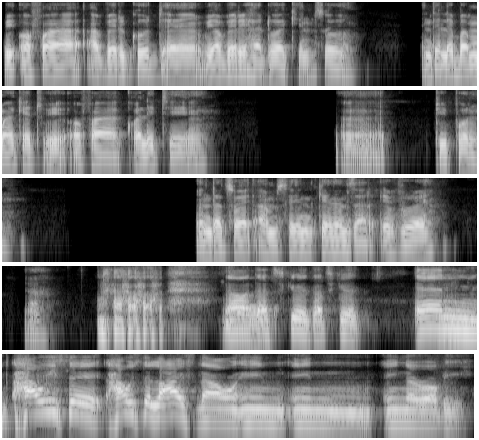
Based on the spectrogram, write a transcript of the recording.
we offer a very good. Uh, we are very hardworking. So in the labor market, we offer quality uh, people, and that's why I'm saying Kenyans are everywhere. Yeah. no, that's good. That's good. And how is the how is the life now in in in Nairobi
